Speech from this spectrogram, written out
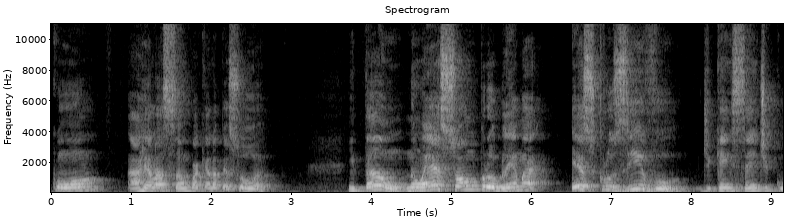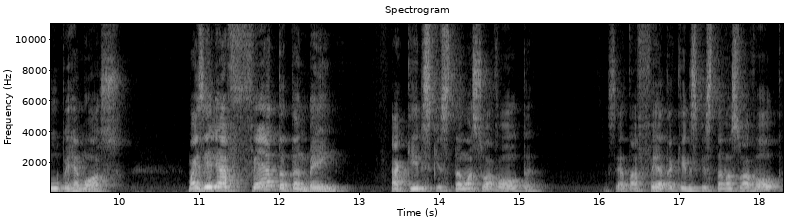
com a relação com aquela pessoa. Então, não é só um problema exclusivo de quem sente culpa e remorso, mas ele afeta também aqueles que estão à sua volta. Certo? Afeta aqueles que estão à sua volta.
